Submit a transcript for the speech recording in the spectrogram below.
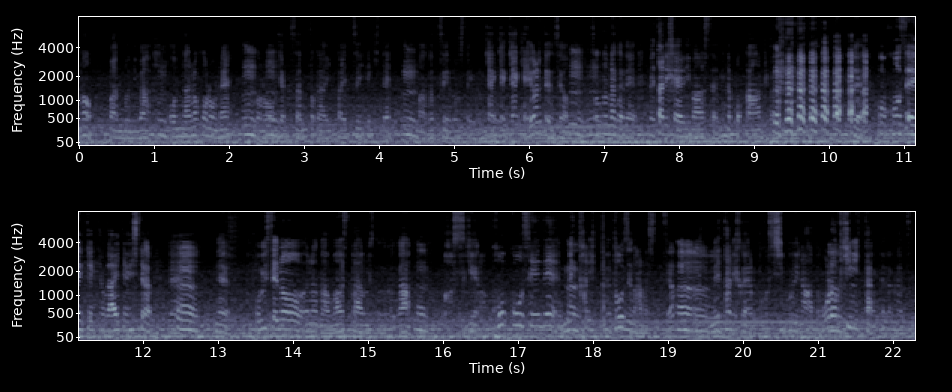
のバンドには、うん。女の子のね、うん。このお客さんとかいっぱいついてきて、うん。まあ、学生同士だけどキャーキャーキャーキャー言われてるんですよ、そんな中で「メタリカやります」ってみんなポカーンって感じでで 高校生結局相手にしてなくて、ね、お店のなんかマスターの人とかがうん「あすげえな。高校生でメタリカ、当時の話ですよ、うんうんメタリカやるとか渋いなと俺は気に入ったみたいな感じに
